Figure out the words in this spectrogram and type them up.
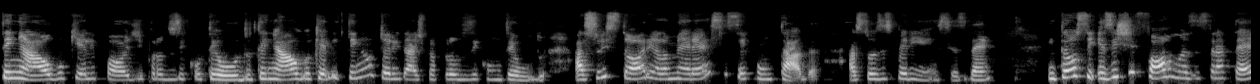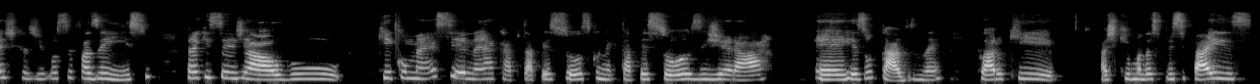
tem algo que ele pode produzir conteúdo, tem algo que ele tem autoridade para produzir conteúdo. A sua história, ela merece ser contada, as suas experiências, né? Então, assim, existem formas estratégicas de você fazer isso para que seja algo que comece né, a captar pessoas, conectar pessoas e gerar é, resultados, né? Claro que acho que uma das principais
